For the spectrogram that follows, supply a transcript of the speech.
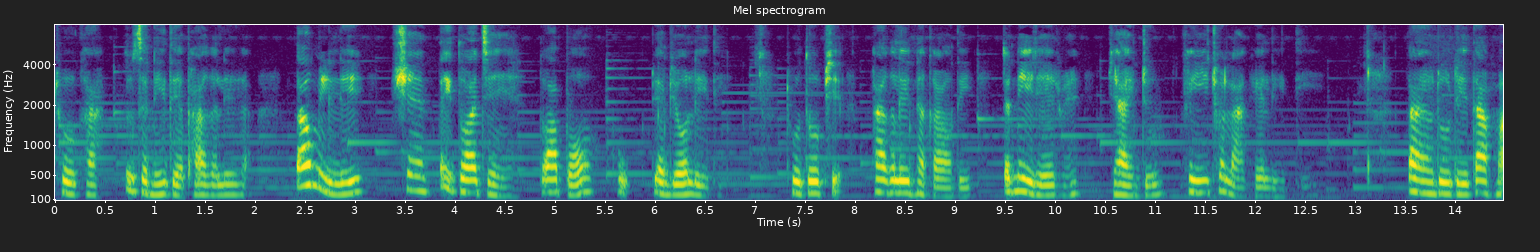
ထိုအခါသူ့ဇနီးသည်ဖားကလေးကတောက်မီလေးရှင်တိတ်သွားခြင်းရင်သွားပေါ်ဟုပြန်ပြောလေသည် ထို့သောဖြင့်ဖားကလေးနှစ်ကောင်သည်တနေ့တည်းတွင်ပြိုင်တူခရီးထွက်လာခဲ့လေသည်။ကာယံတို့ဒေသမှ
